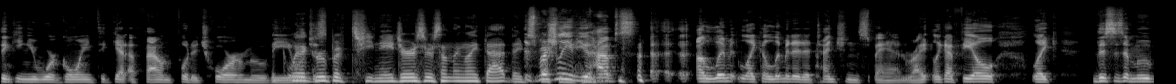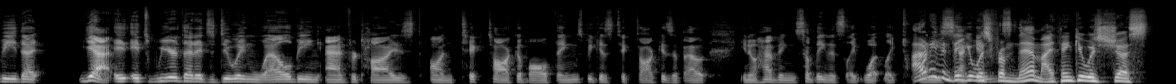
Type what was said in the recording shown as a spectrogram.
thinking you were going to get a found footage horror movie with a just, group of teenagers or something like that they especially if you have a, a limit like a limited attention span right like i feel like this is a movie that yeah, it, it's weird that it's doing well being advertised on TikTok of all things because TikTok is about you know having something that's like what like I don't even seconds. think it was from them. I think it was just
